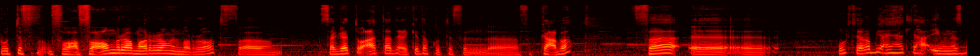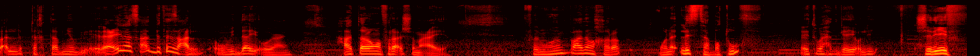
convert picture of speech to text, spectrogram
كنت في- عمرة مرة من المرات فسجدت وقعدت أدعي كده كنت في في الكعبة. ف قلت يا رب يعني هات لي حقي من الناس بقى اللي بتختبني وبي... العيلة ساعات بتزعل وبيتضايقوا يعني حتى لو ما فرقش معايا. فالمهم بعد ما خرجت وأنا لسه بطوف لقيت واحد جاي يقول لي شريف.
